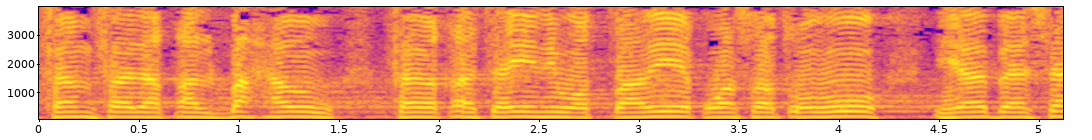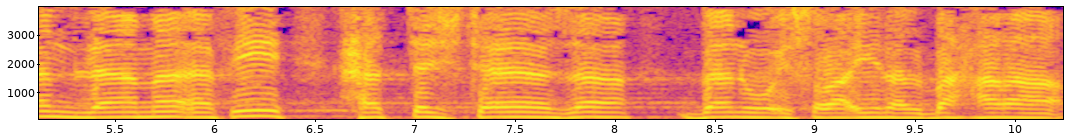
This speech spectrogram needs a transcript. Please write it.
فانفلق البحر فرقتين والطريق وسطه يبسا لا ماء فيه حتى اجتاز بنو إسرائيل البحر.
